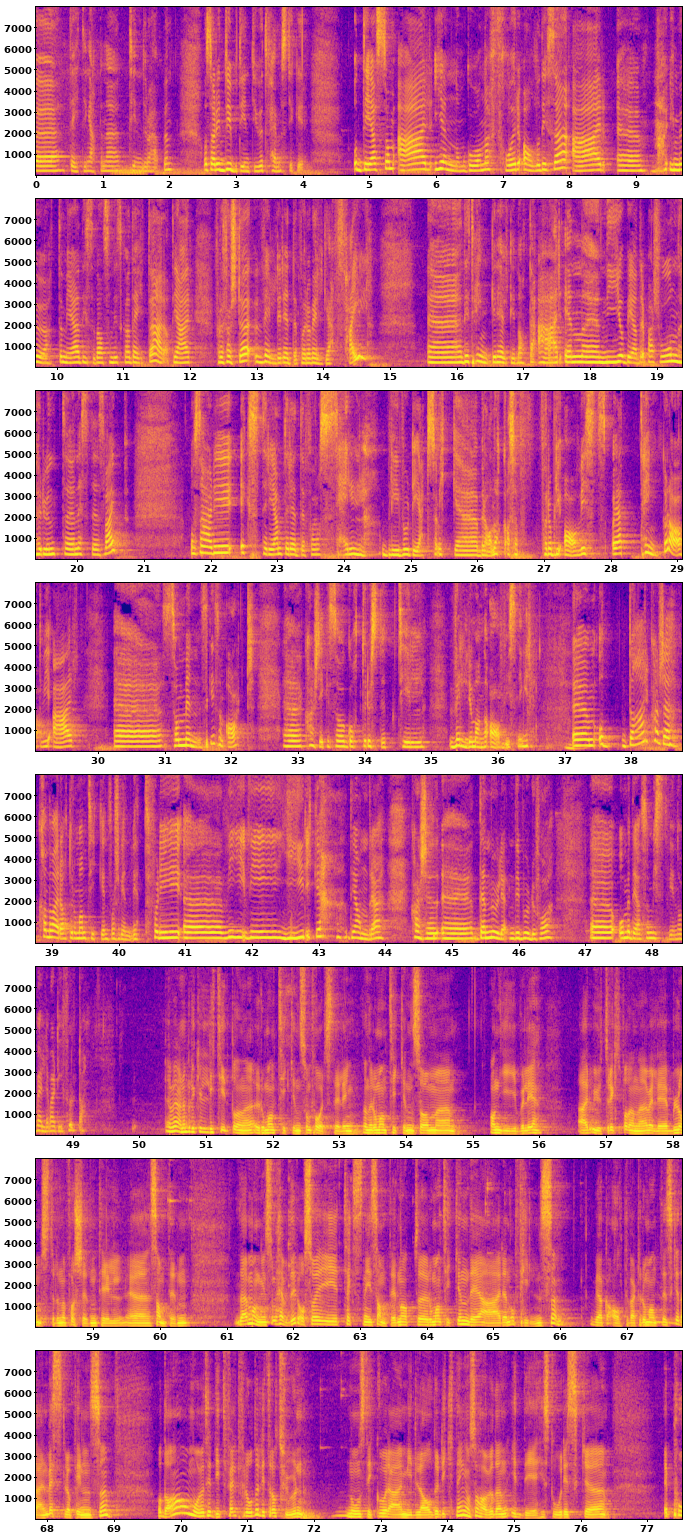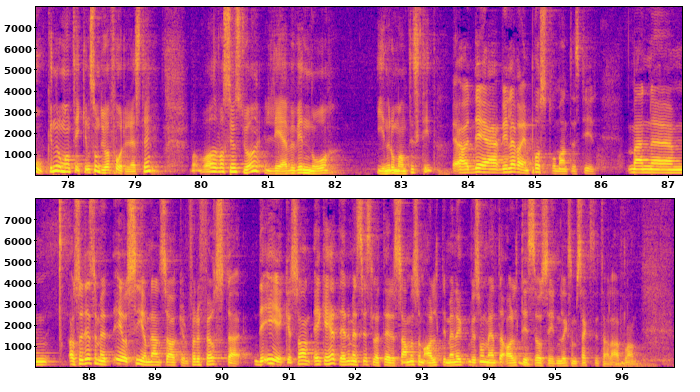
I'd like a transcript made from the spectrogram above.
datingappene Tinder og Happen. Og så har de dybdeintervjuet fem stykker. Og det som er gjennomgående for alle disse, er eh, i møte med disse da, som de skal date, er at de er for det første veldig redde for å velge feil. Eh, de tenker hele tiden at det er en eh, ny og bedre person rundt eh, neste sveip. Og så er de ekstremt redde for å selv bli vurdert som ikke bra nok. Altså for å bli avvist. Og jeg tenker da at vi er eh, som mennesker, som art, eh, kanskje ikke så godt rustet til veldig mange avvisninger. Um, og der kanskje kan det være at romantikken forsvinner litt. Fordi uh, vi, vi, gir ikke de andre kanskje uh, den muligheten de burde få. Uh, og med det så mister vi noe veldig verdifullt. da. Jeg vil gjerne bruke litt tid på denne romantikken som forestilling. Denne romantikken som angivelig er uttrykt på denne veldig blomstrende forsiden til samtiden. Det er mange som hevder, også i tekstene i samtiden, at romantikken det er en oppfinnelse. Vi har ikke alltid vært romantiske. Det er en vestlig oppfinnelse. Og da må vi til ditt felt, Frode, litteraturen. Noen stikkord er middelalderdiktning, og så har vi jo den idéhistoriske epoken, romantikken, som du har forelest i. Hva, hva, syns du? da? Lever vi nå i en romantisk tid? Ja, det, Vi lever i en postromantisk tid. Men ehm, altså det som er, er, å si om den saken For det første, det er ikke sånn Jeg er ikke helt enig med Sissel at det er det samme som alltid. Men det, hvis hun mente alltid så siden liksom 60-tallet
